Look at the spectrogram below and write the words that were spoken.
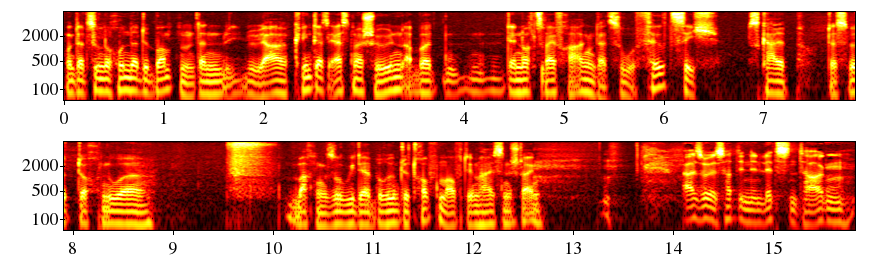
und dazu noch hunderte Bomben, dann ja, klingt das erstmal schön, aber dennoch zwei Fragen dazu. 40 Scalp, das wird doch nur machen, so wie der berühmte Tropfen auf dem heißen Stein. Also es hat in den letzten Tagen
